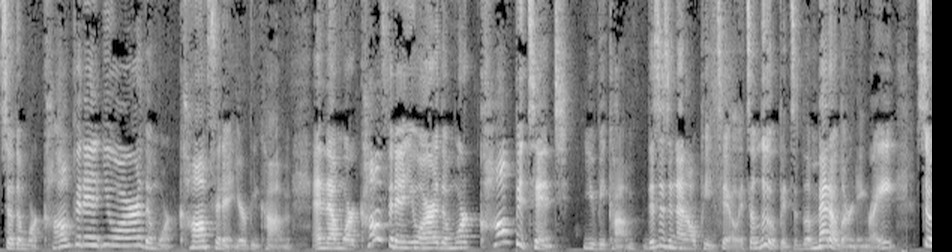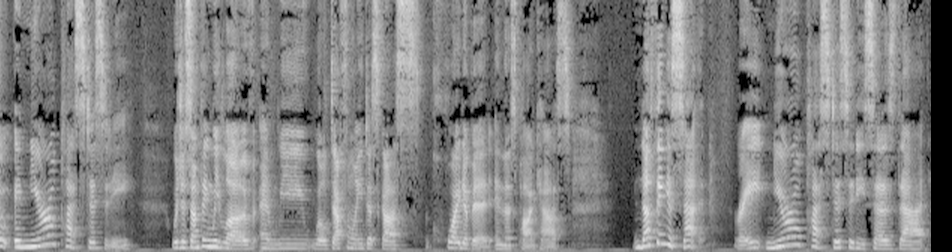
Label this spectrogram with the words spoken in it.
So the more confident you are, the more confident you become. And the more confident you are, the more competent you become. This is an NLP too. It's a loop, it's the meta learning, right? So in neuroplasticity, which is something we love and we will definitely discuss quite a bit in this podcast, nothing is set, right? Neuroplasticity says that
